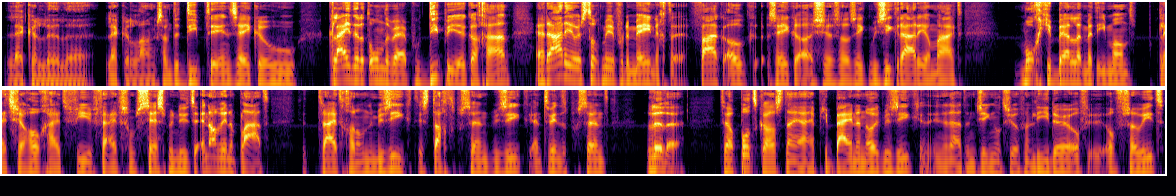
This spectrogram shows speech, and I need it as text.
lekker lullen, lekker langzaam. De diepte in, zeker hoe kleiner het onderwerp, hoe dieper je kan gaan. En radio is toch meer voor de menigte. Vaak ook, zeker als je zoals ik muziekradio maakt. Mocht je bellen met iemand, klets je hooguit 4, 5, soms 6 minuten en dan weer een plaat. Het draait gewoon om de muziek. Het is 80% muziek en 20% lullen. Terwijl podcast, nou ja, heb je bijna nooit muziek. Inderdaad, een jingletje of een leader of, of zoiets.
